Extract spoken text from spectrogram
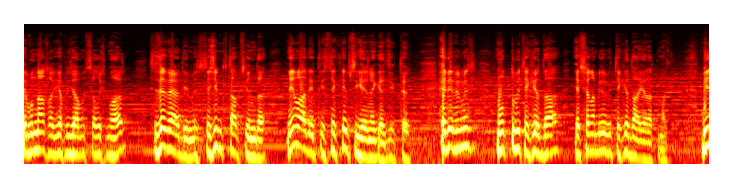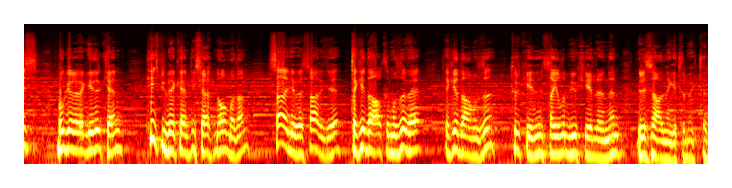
ve bundan sonra yapacağımız çalışmalar size verdiğimiz seçim kitapçığında ne vaat ettiysek hepsi yerine gelecektir. Hedefimiz mutlu bir Tekirdağ, yaşanabilir bir Tekirdağ yaratmak. Biz bu göreve gelirken hiçbir beklenti işaretli olmadan sadece ve sadece Tekirdağ halkımızı ve Tekirdağ'ımızı Türkiye'nin sayılı büyük şehirlerinden birisi haline getirmektir.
